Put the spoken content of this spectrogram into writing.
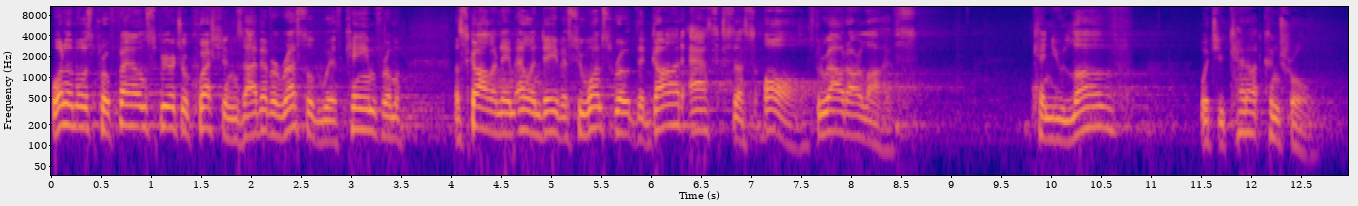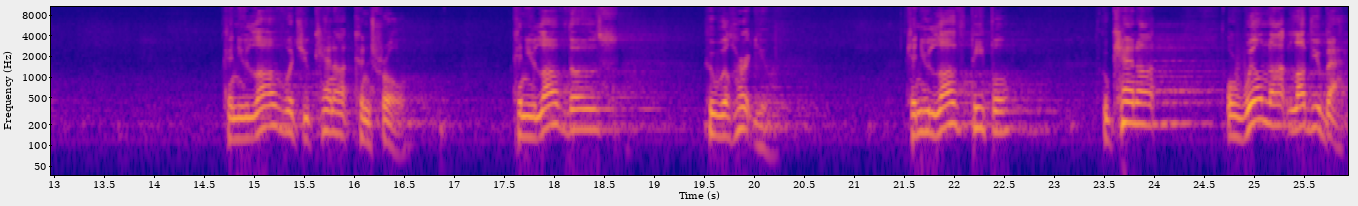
One of the most profound spiritual questions I've ever wrestled with came from a scholar named Ellen Davis, who once wrote that God asks us all throughout our lives Can you love what you cannot control? Can you love what you cannot control? Can you love those who will hurt you? Can you love people who cannot or will not love you back?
